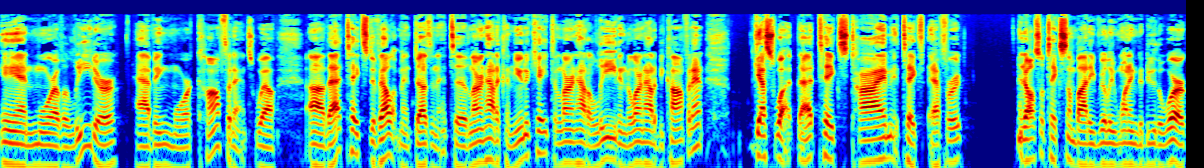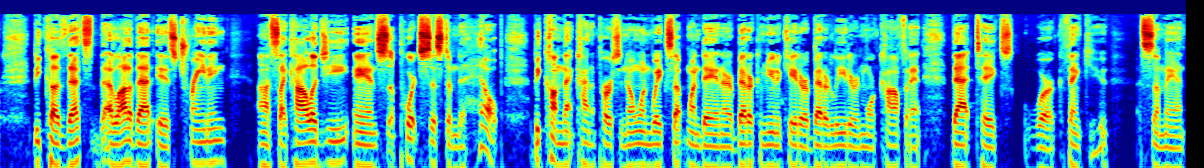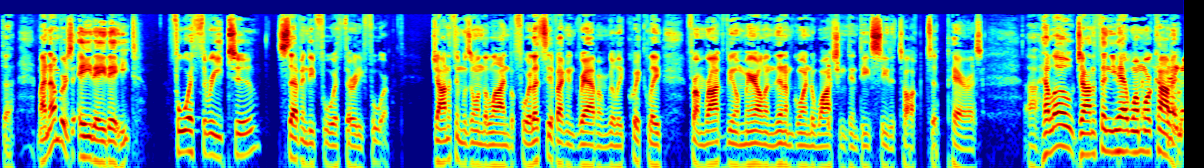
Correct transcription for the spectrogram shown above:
and more of a leader, having more confidence. Well, uh, that takes development, doesn't it? To learn how to communicate, to learn how to lead, and to learn how to be confident. Guess what? That takes time, it takes effort, it also takes somebody really wanting to do the work because that's a lot of that is training, uh, psychology, and support system to help become that kind of person. No one wakes up one day and are a better communicator, a better leader, and more confident. That takes work. Thank you, Samantha. My number is 888 432 7434. Jonathan was on the line before. Let's see if I can grab him really quickly from Rockville, Maryland. Then I'm going to Washington, D.C. to talk to Paris. Uh, hello, Jonathan. You had one more comment.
